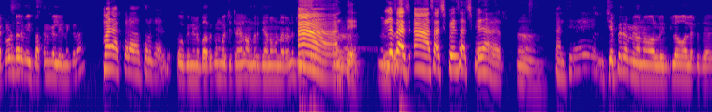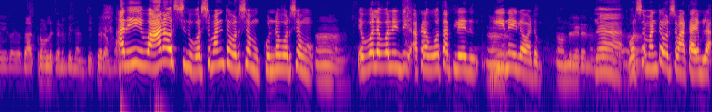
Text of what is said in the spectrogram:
ఎక్కడ ఉంటారు పక్కన వెళ్ళిన ఇక్కడ? అక్కడ అవతల గాలి ఓకే నేను బతుకమ్మ వచ్చే టైంలో అందరు జనం ఉన్నారని. అంతే. ఇక చచ్చిపోయింది చచ్చిపోయింది అన్నారు. అంతే. చెప్పారమ్మా ఏమన్నా వాళ్ళు ఇంట్లో వాళ్ళు డాక్టర్ వల్ల చనిపోయిందని చెప్పారమ్మా అది వాన వచ్చింది వర్షం అంటే వర్షం కుండ వర్షము. ఆ, ఎవ్వరు ఎవ్వరు ఇంటి అక్కడ పోతట్లేదు గీనే ఇలా వాడడం వర్షం అంటే వర్షం ఆ టైంలో.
